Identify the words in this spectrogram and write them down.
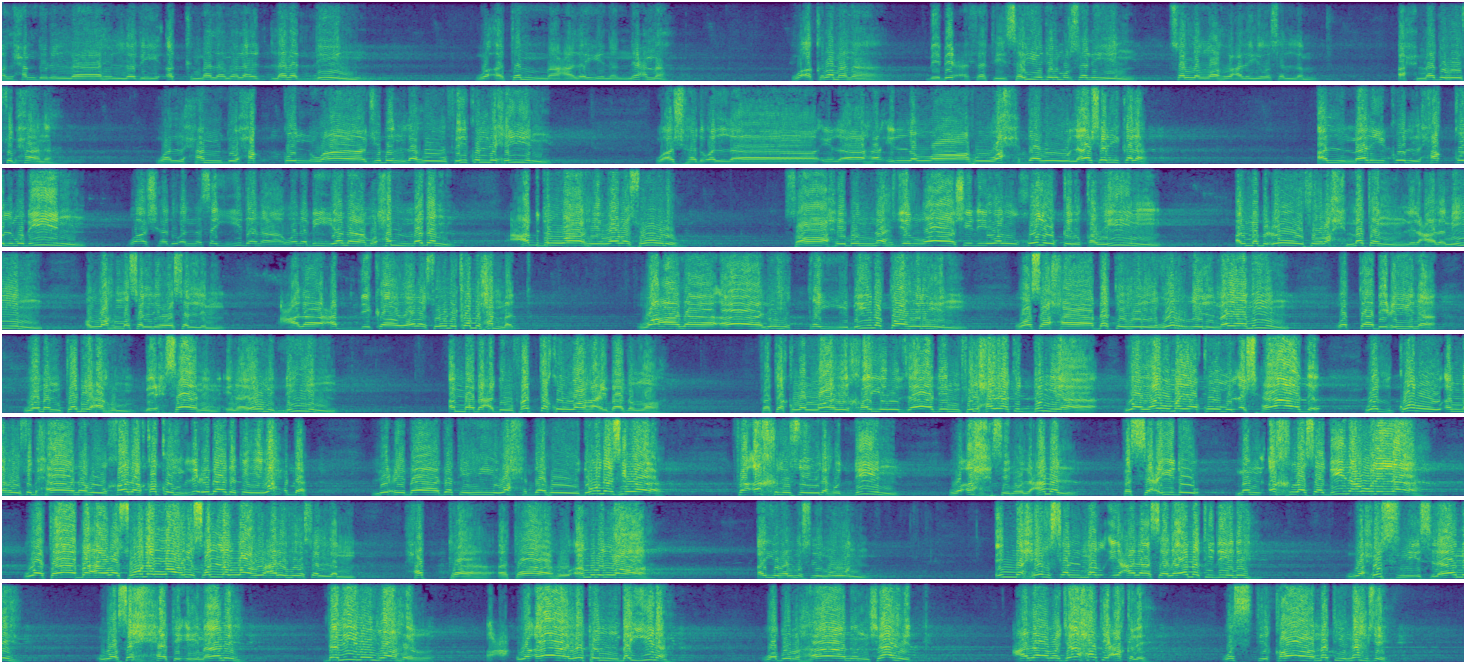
الحمد لله الذي أكمل لنا الدين وأتم علينا النعمة وأكرمنا ببعثة سيد المرسلين صلى الله عليه وسلم. أحمده سبحانه. والحمد حق واجب له في كل حين. وأشهد أن لا إله إلا الله وحده لا شريك له. الملك الحق المبين وأشهد أن سيدنا ونبينا محمدا عبد الله ورسوله صاحب النهج الراشد والخلق القويم المبعوث رحمة للعالمين. اللهم صل وسلم على عبدك ورسولك محمد وعلى آله الطيبين الطاهرين وصحابته الغر الميامين. والتابعين ومن تبعهم بإحسان إلى يوم الدين. أما بعد فاتقوا الله عباد الله. فتقوى الله خير زاد في الحياة الدنيا ويوم يقوم الأشهاد. واذكروا أنه سبحانه خلقكم لعبادته وحده لعبادته وحده دون سواه. فأخلصوا له الدين وأحسنوا العمل. فالسعيد من أخلص دينه لله وتابع رسول الله صلى الله عليه وسلم حتى أتاه أمر الله. أيها المسلمون إن حرص المرء على سلامة دينه وحسن إسلامه وصحة إيمانه دليل ظاهر وآية بينة وبرهان شاهد على رجاحة عقله. واستقامة نهجه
